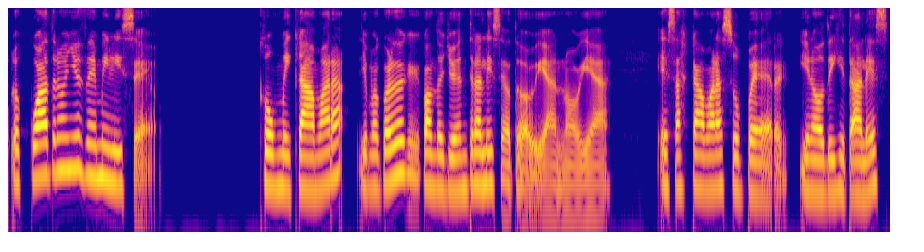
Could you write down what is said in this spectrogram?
los cuatro años de mi liceo con mi cámara. Yo me acuerdo que cuando yo entré al liceo todavía no había esas cámaras súper, you know, digitales.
